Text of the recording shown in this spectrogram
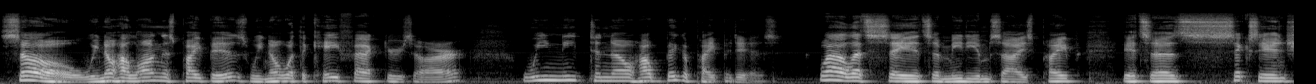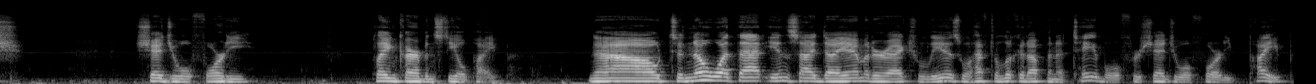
So we know how long this pipe is. We know what the K factors are. We need to know how big a pipe it is. Well, let's say it's a medium-sized pipe. It's a 6-inch Schedule 40 plain carbon steel pipe. Now, to know what that inside diameter actually is, we'll have to look it up in a table for Schedule 40 pipe.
